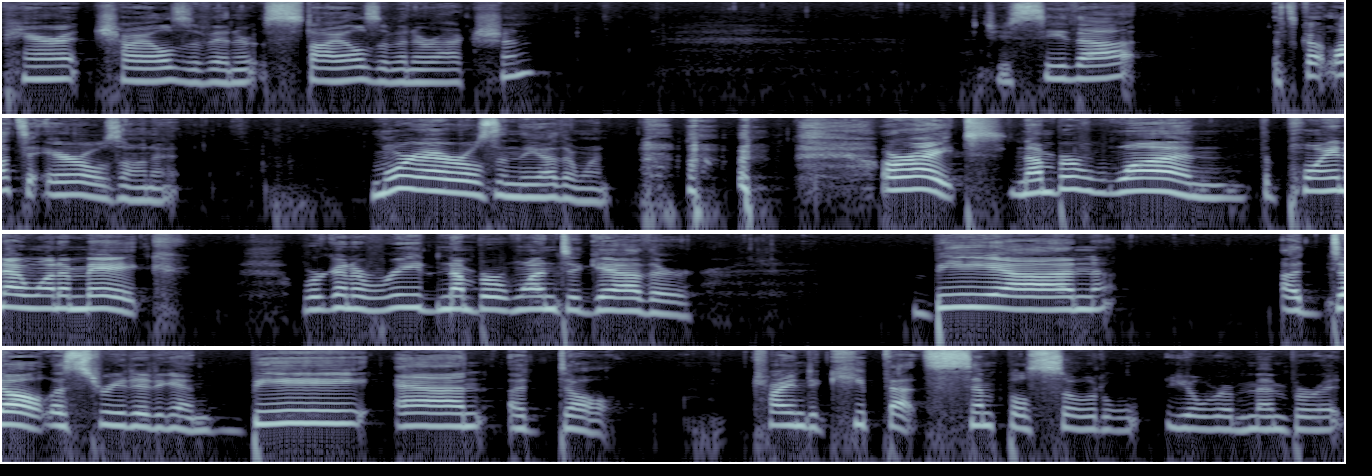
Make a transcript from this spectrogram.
parent childs of inter- styles of interaction. Do you see that? It's got lots of arrows on it. More arrows than the other one. All right, number one, the point I want to make. We're going to read number one together. Be an adult. Let's read it again. Be an adult trying to keep that simple so you'll remember it.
